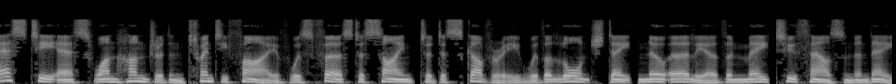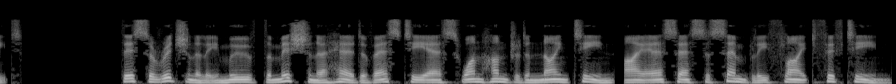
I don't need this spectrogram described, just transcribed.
STS-125 was first assigned to Discovery with a launch date no earlier than May 2008. This originally moved the mission ahead of STS-119, ISS Assembly Flight 15.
